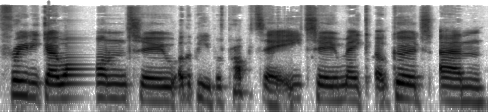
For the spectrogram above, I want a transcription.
freely go on to other people's property to make a good um,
